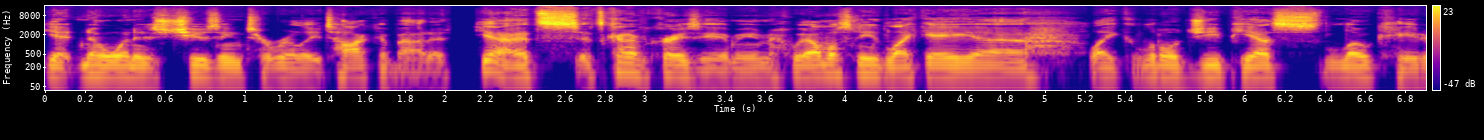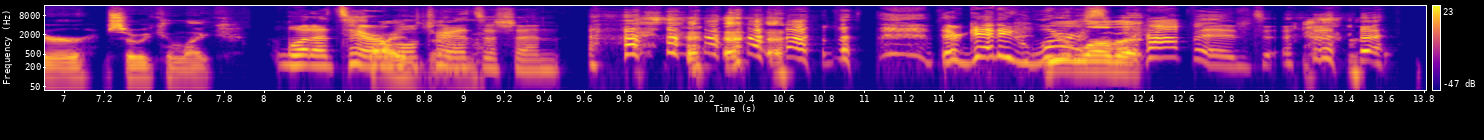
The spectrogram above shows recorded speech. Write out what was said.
yet no one is choosing to really talk about it. Yeah, it's it's kind of crazy. I mean, we almost need like a uh, like little GPS locator so we can like. What a terrible transition. They're getting worse. what happened?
